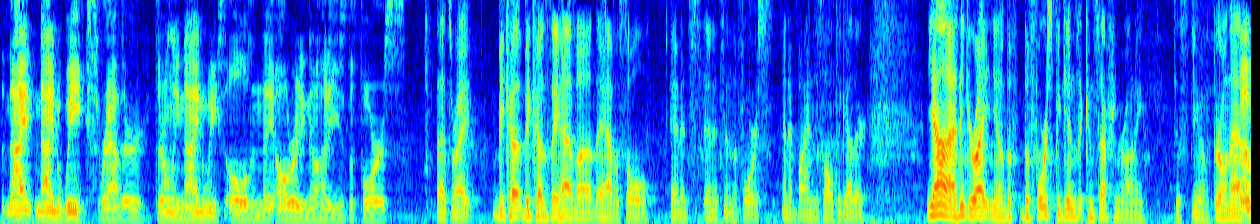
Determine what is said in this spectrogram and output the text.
nine nine weeks rather they're only nine weeks old and they already know how to use the force That's right. Because because they have a they have a soul and it's and it's in the force and it binds us all together. Yeah, I think you're right. You know, the the force begins at conception, Ronnie. Just you know, throwing that But out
